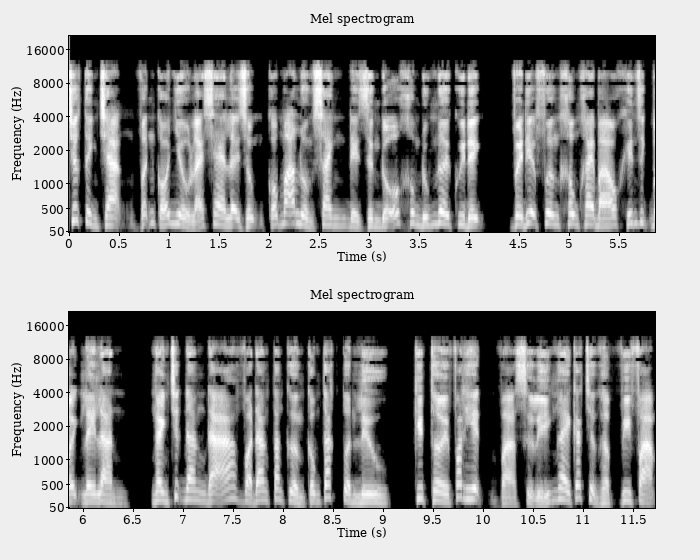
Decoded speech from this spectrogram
Trước tình trạng vẫn có nhiều lái xe lợi dụng có mã luồng xanh để dừng đỗ không đúng nơi quy định, về địa phương không khai báo khiến dịch bệnh lây lan, ngành chức năng đã và đang tăng cường công tác tuần lưu, kịp thời phát hiện và xử lý ngay các trường hợp vi phạm.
